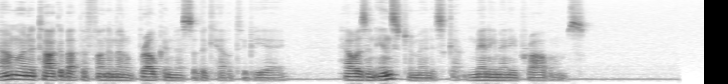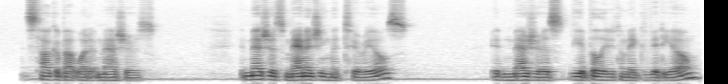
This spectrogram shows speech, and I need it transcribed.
Now I'm going to talk about the fundamental brokenness of the CalTPA, how as an instrument it's got many, many problems. Let's talk about what it measures. It measures managing materials, it measures the ability to make video,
